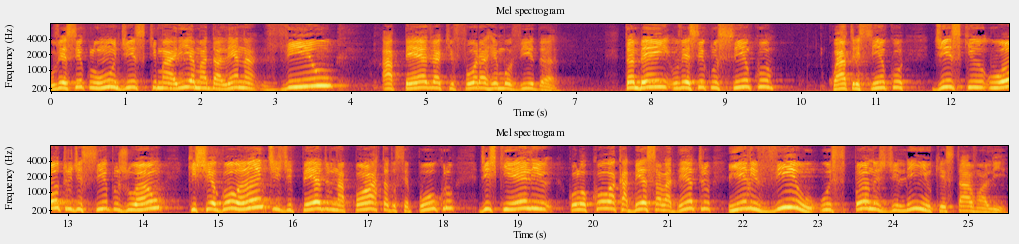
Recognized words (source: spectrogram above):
O versículo 1 diz que Maria Madalena viu a pedra que fora removida. Também o versículo 5, 4 e 5, diz que o outro discípulo, João, que chegou antes de Pedro na porta do sepulcro, diz que ele colocou a cabeça lá dentro e ele viu os panos de linho que estavam ali.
